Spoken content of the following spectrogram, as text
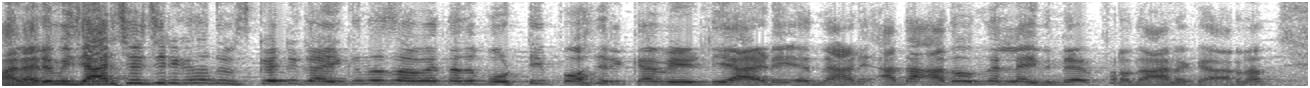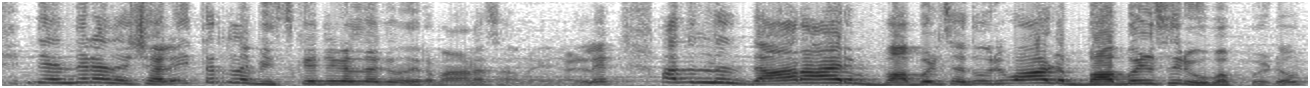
പലരും വിചാരിച്ചു വെച്ചിരിക്കുന്നത് ബിസ്ക്കറ്റ് കഴിക്കുന്ന സമയത്ത് അത് പൊട്ടിപ്പോകാതിരിക്കാൻ വേണ്ടിയാണ് എന്നാണ്. അത് അതൊന്നല്ല ഇതിന്റെ പ്രധാന കാരണം. ഇത് എന്തിനാന്ന് വെച്ചാൽ ഇത്തരത്തിലുള്ള ബിസ്ക്കറ്റുകളൊക്കെ നിർമ്മാണ സമയങ്ങളിൽ അതിൽ നിന്ന് ധാരാളം ബബിൾസ് അത് ഒരുപാട് ബബിൾസ് രൂപപ്പെടും.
